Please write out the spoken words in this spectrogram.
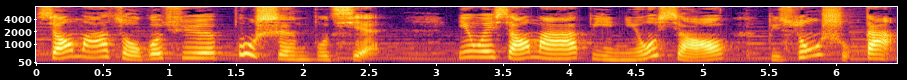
小马走过去不深不浅，因为小马比牛小，比松鼠大。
